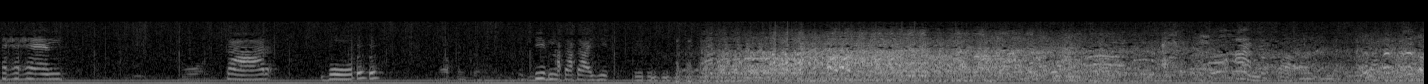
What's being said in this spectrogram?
hand, car, ball, Nothing didn't say it. I'm sorry.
